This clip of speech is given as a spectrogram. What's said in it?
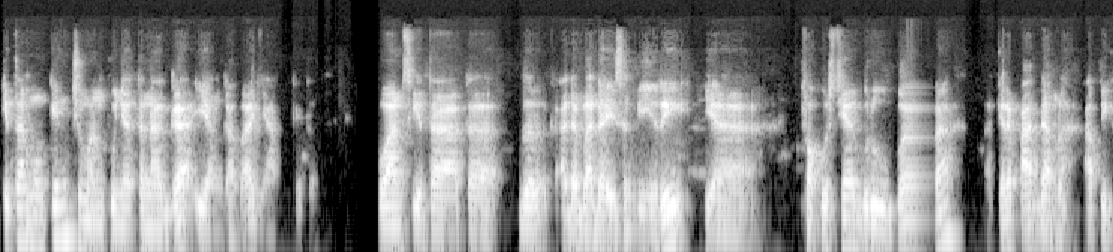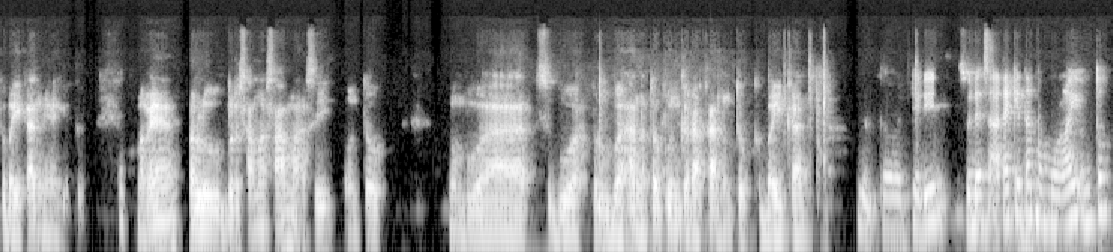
kita mungkin cuma punya tenaga yang gak banyak gitu. Once kita ke ada badai sendiri, ya fokusnya berubah, akhirnya padam lah api kebaikannya gitu. Makanya perlu bersama-sama sih untuk membuat sebuah perubahan ataupun gerakan untuk kebaikan. Betul. Jadi sudah saatnya kita memulai untuk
